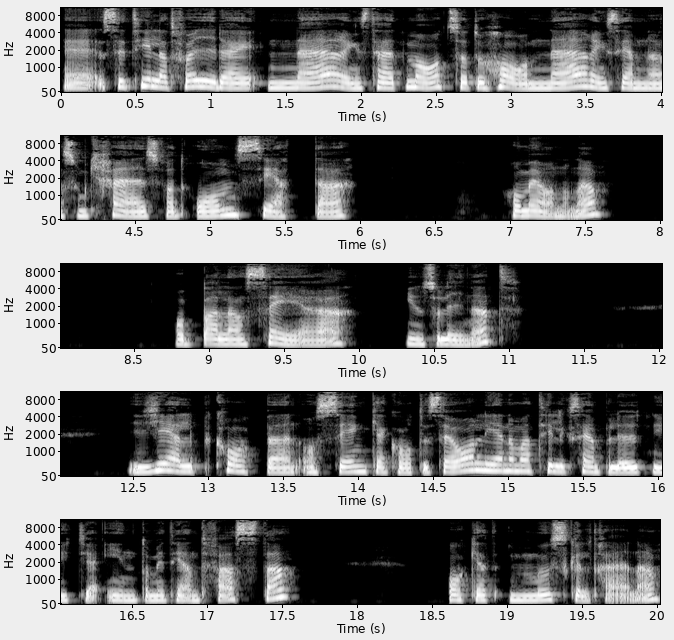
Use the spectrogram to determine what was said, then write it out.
Eh, se till att få i dig näringstät mat så att du har näringsämnena som krävs för att omsätta hormonerna och balansera insulinet. Hjälp kroppen att sänka kortisol genom att till exempel utnyttja intermittent fasta och att muskelträna.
